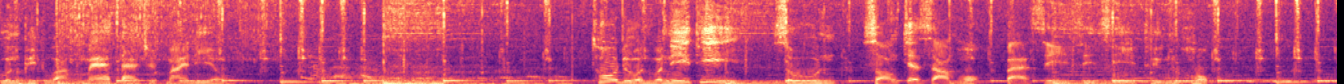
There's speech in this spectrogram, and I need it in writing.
คุณผิดหวังแม้แต่จุดหมายเดียว โทรด่วนวันนี้ที่ 0 2 7 3 6 8 4 4 4ถึง6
